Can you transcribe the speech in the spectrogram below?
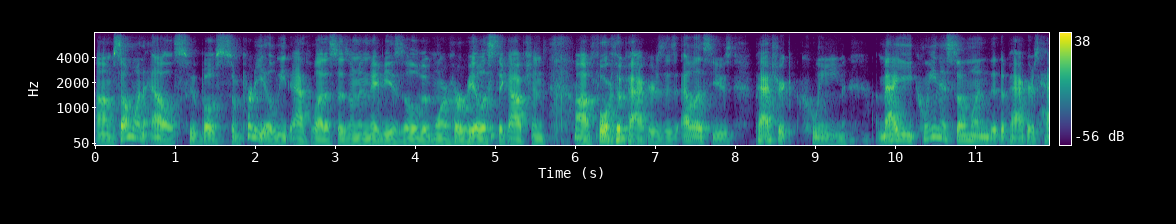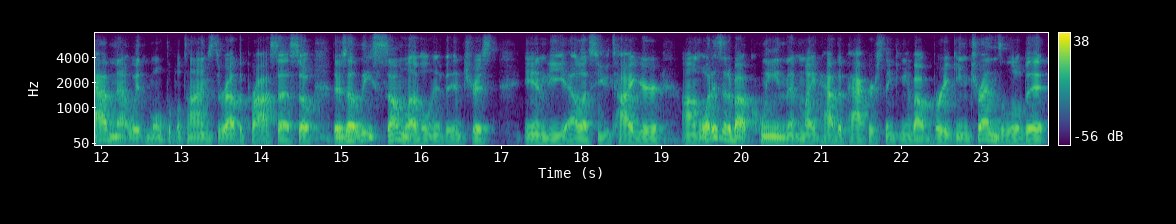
Um, someone else who boasts some pretty elite athleticism and maybe is a little bit more of a realistic option uh, for the Packers is LSU's Patrick Queen. Maggie Queen is someone that the Packers have met with multiple times throughout the process, so there's at least some level of interest in the LSU Tiger. Um, what is it about Queen that might have the Packers thinking about breaking trends a little bit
